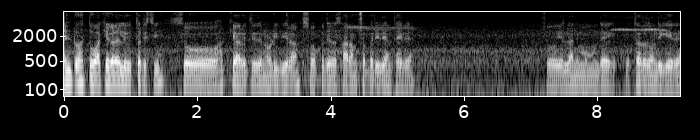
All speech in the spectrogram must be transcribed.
ಎಂಟು ಹತ್ತು ವಾಕ್ಯಗಳಲ್ಲಿ ಉತ್ತರಿಸಿ. ಸೊ, ಹಕ್ಕಿ ಹಾರುತ್ತಿದೆ ನೋಡಿದ್ದೀರಾ? ಸೊ, ಪದ್ಯದ ಸಾರಾಂಶ ಬರಿದೆ ಅಂತ ಇದೆ. ಸೊ, ಎಲ್ಲ ನಿಮ್ಮ ಮುಂದೆ ಉತ್ತರದೊಂದಿಗೆ ಇದೆ.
